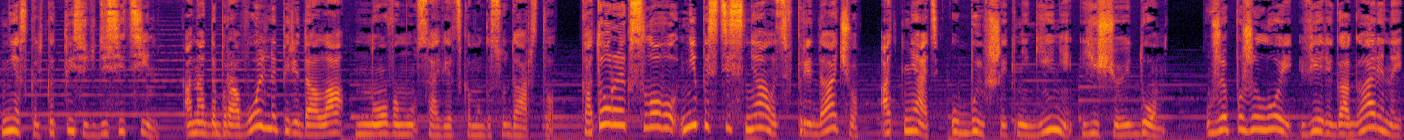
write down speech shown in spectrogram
несколько тысяч десятин, она добровольно передала новому советскому государству, которое, к слову, не постеснялось в придачу отнять у бывшей княгини еще и дом. Уже пожилой Вере Гагариной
